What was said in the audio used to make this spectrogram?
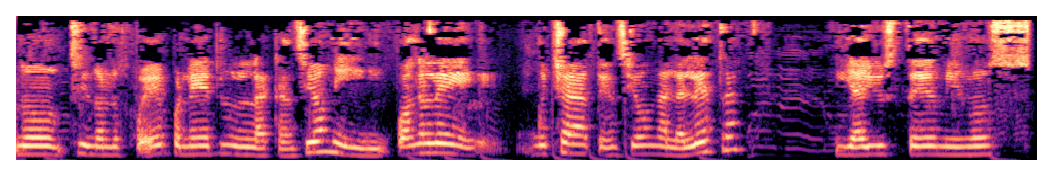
no, si no nos puede poner la canción y póngale mucha atención a la letra y ahí ustedes mismos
